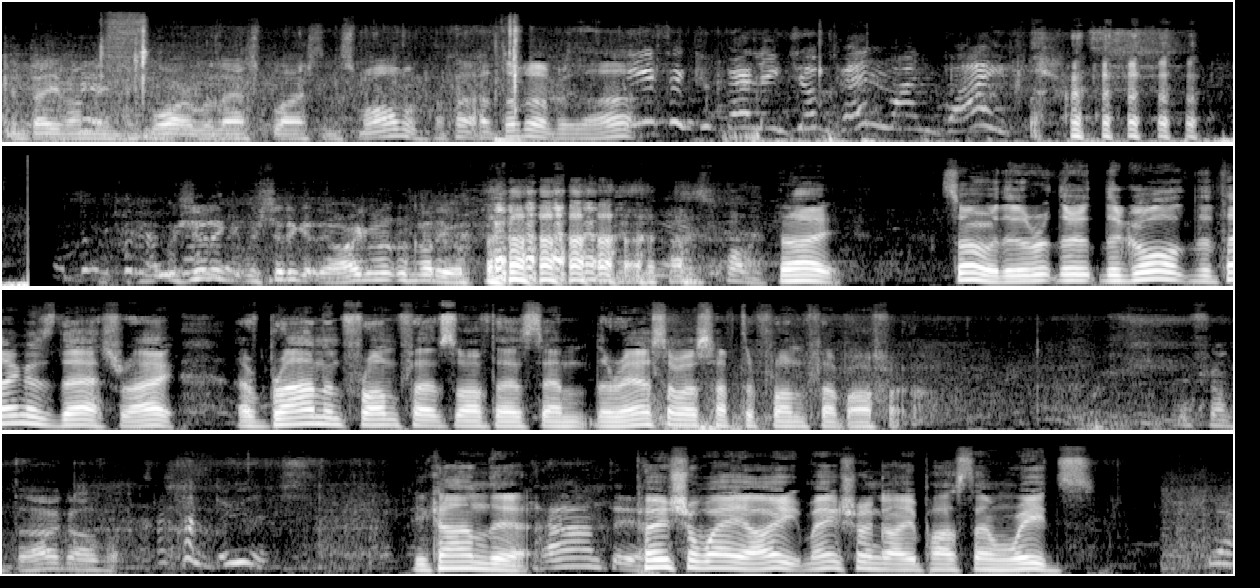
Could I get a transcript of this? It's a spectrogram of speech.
Can dive under the water with less splash than small one. I don't know about that. Ethan can barely jump in, man, dive. We should have we should have got the argument in the video. That's funny. Right. So the, the the goal, the thing is this, right? If Brandon front flips off this, then the rest of us have to front flip off it. The front dog of it. I can't do this. You can do it. Can't do it. Push your way out. Make sure and get out past them weeds. Yeah,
